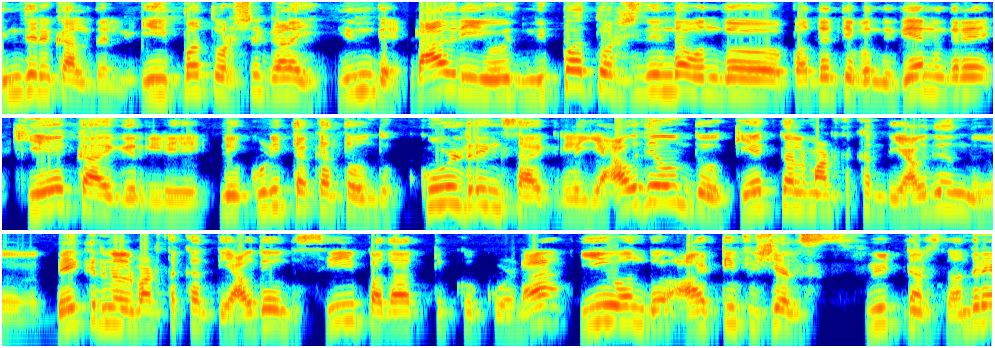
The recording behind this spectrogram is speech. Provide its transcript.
ಹಿಂದಿನ ಕಾಲದಲ್ಲಿ ಈ ಇಪ್ಪತ್ತು ವರ್ಷಗಳ ಹಿಂದೆ. ಆದ್ರೆ ಇಪ್ಪತ್ತು ವರ್ಷದಿಂದ ಒಂದು ಪದ್ಧತಿ ಬಂದಿದೆ. ಏನಂದ್ರೆ ಕೇಕ್ ಆಗಿರ್ಲಿ, ನೀವು ಕುಡಿತಕ್ಕಂತ ಒಂದು ಕೂಲ್ ಡ್ರಿಂಕ್ಸ್ ಆಗಿರ್ಲಿ, ಯಾವುದೇ ಒಂದು ಕೇಕ್ನಲ್ಲಿ ಮಾಡ್ತಕ್ಕಂಥ, ಯಾವುದೇ ಒಂದು ಬೇಕರಿನಲ್ಲಿ ಮಾಡ್ತಕ್ಕಂಥ ಯಾವುದೇ ಒಂದು ಸಿಹಿ ಪದಾರ್ಥಕ್ಕೂ ಕೂಡ ಈ ಒಂದು ಆರ್ಟಿಫಿಷಿಯಲ್ ಸ್ವೀಟ್ನರ್ಸ್ ಅಂದ್ರೆ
